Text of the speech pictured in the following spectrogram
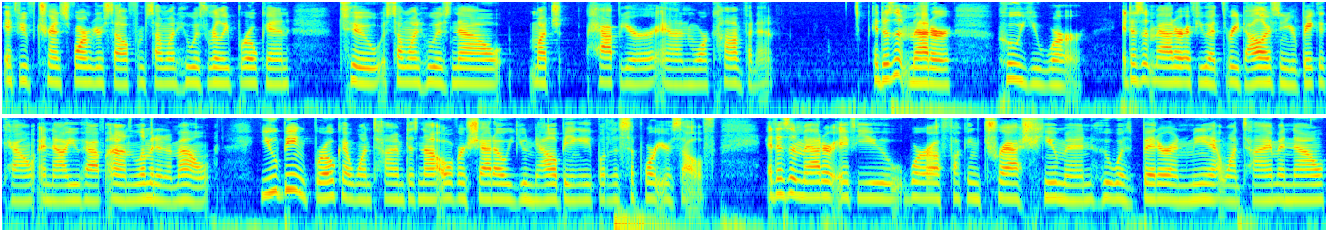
if you've transformed yourself from someone who was really broken to someone who is now much happier and more confident. It doesn't matter who you were. It doesn't matter if you had $3 in your bank account and now you have an unlimited amount. You being broke at one time does not overshadow you now being able to support yourself. It doesn't matter if you were a fucking trash human who was bitter and mean at one time and now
